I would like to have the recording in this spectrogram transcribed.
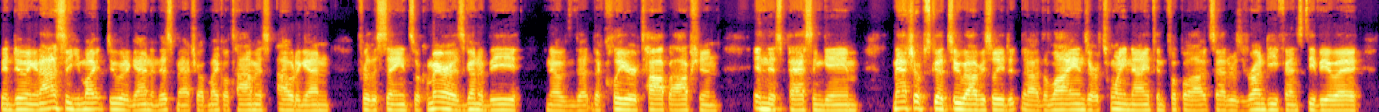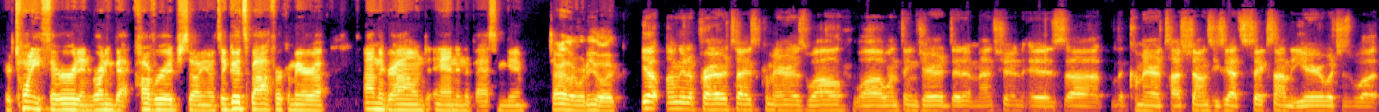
been doing. And honestly, he might do it again in this matchup. Michael Thomas out again for the Saints, so Kamara is going to be you know the, the clear top option in this passing game. Matchup's good too. Obviously, uh, the Lions are 29th in Football Outsiders run defense DVOA. They're 23rd in running back coverage, so you know it's a good spot for Kamara on the ground and in the passing game. Tyler, what do you like? Yep, I'm going to prioritize Kamara as well. well. One thing Jared didn't mention is uh, the Kamara touchdowns. He's got six on the year, which is what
